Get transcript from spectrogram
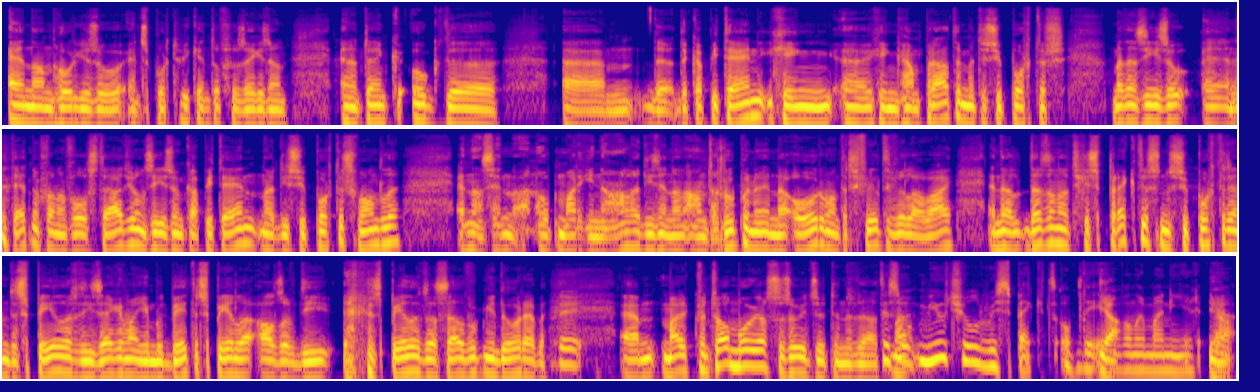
En dan hoor je zo in Sportweekend of zo zeggen ze dan. En uiteindelijk ook de, ehm, de, de kapitein ging, eh, ging gaan praten met de supporters. Maar dan zie je zo, eh, in de tijd nog van een vol stadion, zie je zo'n kapitein naar die supporters wandelen. En dan zijn er een hoop marginalen, die zijn dan aan het roepen in dat oor, want er is veel te veel lawaai. En dat, dat is dan het gesprek tussen de supporter en de spelers, die zeggen van je moet beter spelen, alsof die spelers dat zelf ook niet doorhebben. nee, Ehm, maar ik vind het wel mooi als ze zoiets doet, inderdaad. het is Maar- ook mutual respect op de een Ja. of andere manier. ja.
